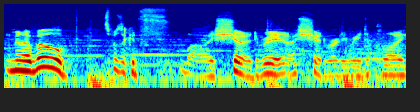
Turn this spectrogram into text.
I mean, I will suppose I could. well, I should really. I should really redeploy.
